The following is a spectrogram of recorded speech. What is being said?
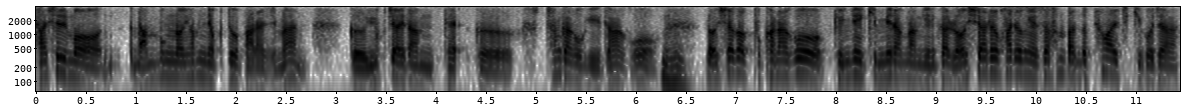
사실 뭐 남북러 협력도 바라지만 그 육자회담 대, 그 참가국이기도 하고 음. 러시아가 북한하고 굉장히 긴밀한 관계니까 러시아를 활용해서 한반도 평화를 지키고자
